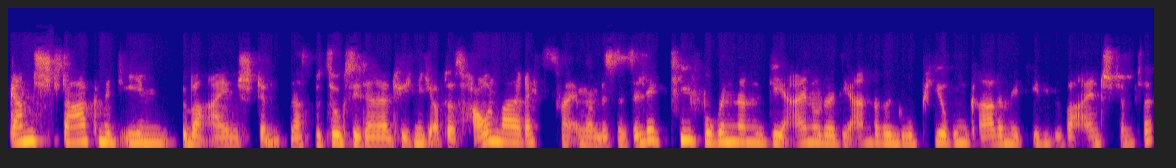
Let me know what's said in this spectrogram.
ganz stark mit ihm übereinstimmten. Das bezog sich dann natürlich nicht auf das Frauenwahlrecht, es war immer ein bisschen selektiv, worin dann die eine oder die andere Gruppierung gerade mit ihm übereinstimmte.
